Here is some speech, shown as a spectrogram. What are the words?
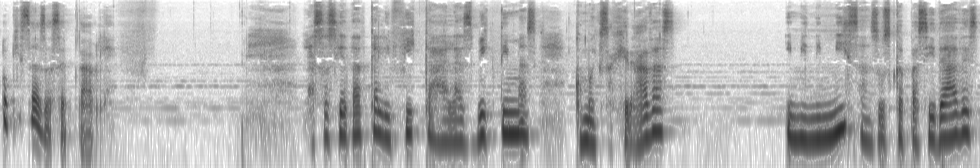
o quizás aceptable. La sociedad califica a las víctimas como exageradas y minimizan sus capacidades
